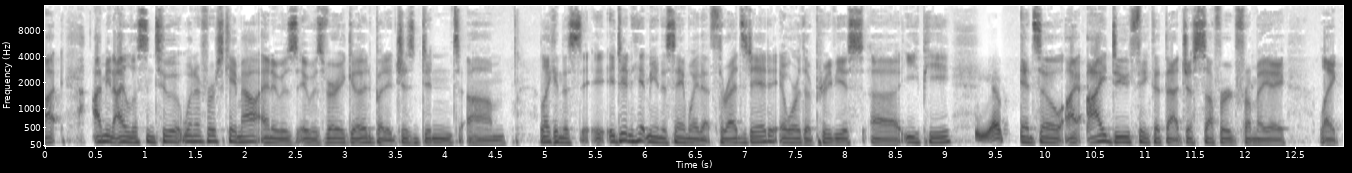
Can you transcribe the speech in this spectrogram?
I, I mean, I listened to it when it first came out, and it was it was very good, but it just didn't um, like in this. It, didn't hit me in the same way that Threads did or the previous uh, EP. Yep. And so I, I do think that that just suffered from a like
